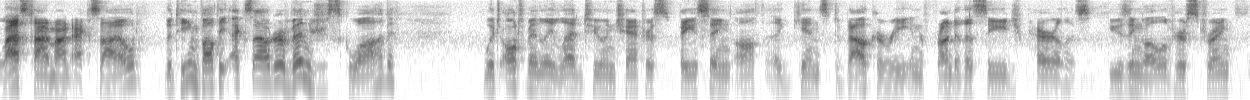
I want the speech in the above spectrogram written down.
Last time on Exiled, the team fought the Exiled Revenge Squad, which ultimately led to Enchantress facing off against Valkyrie in front of the Siege Perilous. Using all of her strength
